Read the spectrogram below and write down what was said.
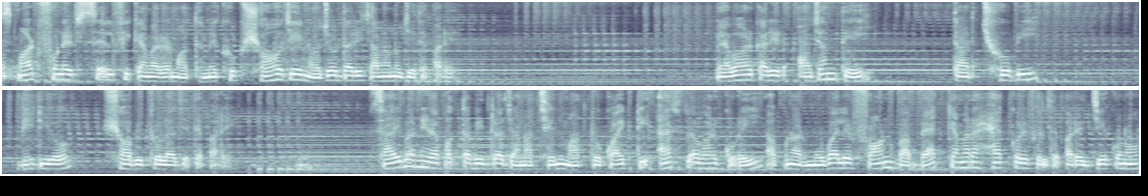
স্মার্টফোনের সেলফি ক্যামেরার মাধ্যমে খুব সহজেই নজরদারি চালানো যেতে পারে। ব্যবহারকারীর অজান্তেই তার ছবি, ভিডিও সবই তোলা যেতে পারে। সাইবার নিরাপত্তাবিদরা জানাচ্ছেন, মাত্র কয়েকটি অ্যাপস ব্যবহার করেই আপনার মোবাইলের ফ্রন্ট বা ব্যাক ক্যামেরা হ্যাক করে ফেলতে পারে যে কোনো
